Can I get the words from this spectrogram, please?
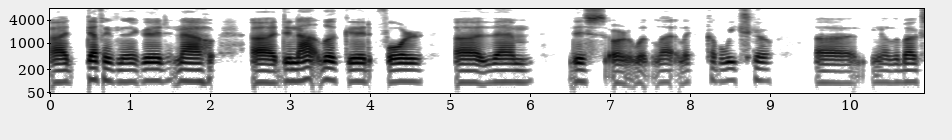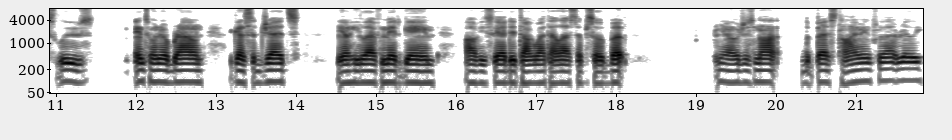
uh, definitely they're good. Now, uh, did not look good for uh, them this or what like a couple weeks ago. Uh, you know the Bucks lose Antonio Brown against the Jets. You know he left mid game. Obviously, I did talk about that last episode, but you know just not the best timing for that really.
